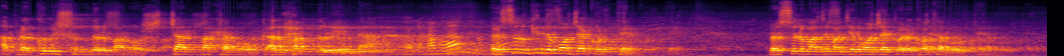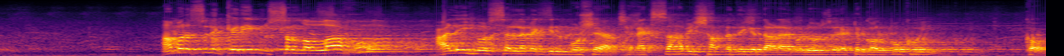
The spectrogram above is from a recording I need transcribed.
আপনারা খুবই সুন্দর মানুষ চাঁদ মাখা মুখ আলহামদুলিল্লাহ। রসুল কিন্তু মজা করতেন। রসুল মাঝে মাঝে মজা করে কথা বলতেন। আমার রসুল করিম সাল্লাল্লাহু আলাইহি ওয়াসাল্লাম একদিন বসে আছেন এক সাহাবী সামনে থেকে দাঁড়ায় বলে হুজুর একটা গল্প কই? কও।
